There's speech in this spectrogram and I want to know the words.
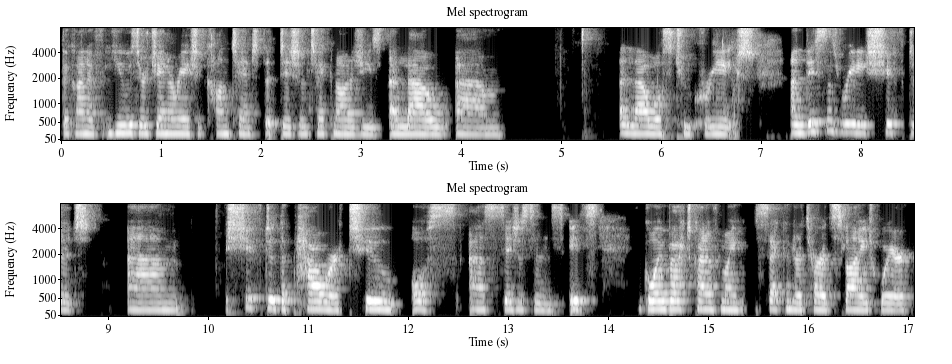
the kind of user generated content that digital technologies allow um, allow us to create and this has really shifted um, shifted the power to us as citizens it's going back to kind of my second or third slide where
